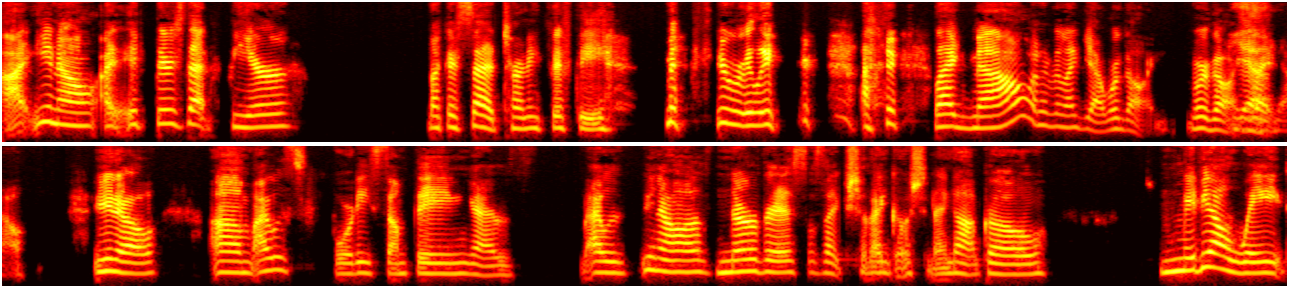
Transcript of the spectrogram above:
I, you know, I, if there's that fear, like I said, turning fifty makes you really I, like now, and I've been like, "Yeah, we're going, we're going Yeah. right now." You know, um, I was forty something. I was, I was, you know, I was nervous. I was like, "Should I go? Should I not go?" maybe I'll wait.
